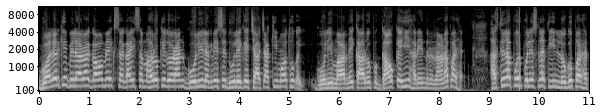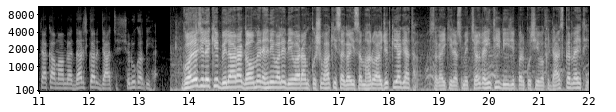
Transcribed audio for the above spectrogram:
ग्वालियर के बिलारा गाँव में एक सगाई समारोह के दौरान गोली लगने से दूल्हे के चाचा की मौत हो गई। गोली मारने का आरोप गाँव के ही हरेंद्र राणा पर है। हस्तिनापुर पुलिस ने तीन लोगों पर हत्या का मामला दर्ज कर जाँच शुरू कर दी है। ग्वालियर ज़िले के बिलारा गाँव में रहने वाले देवाराम कुशवाहा की सगाई समारोह आयोजित किया गया था। सगाई की रस्में चल रही थी, डीजे पर कुछ युवक डांस कर रहे थे।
